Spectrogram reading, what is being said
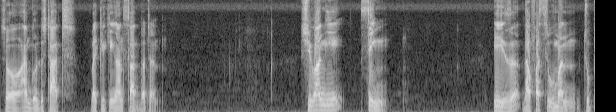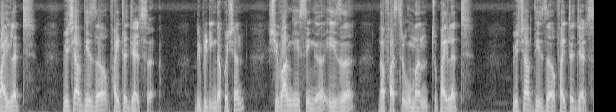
So I am going to start by clicking on start button. Shivangi Singh is the first woman to pilot which of these fighter jets? Repeating the question, Shivangi Singh is the first woman to pilot which of these fighter jets?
